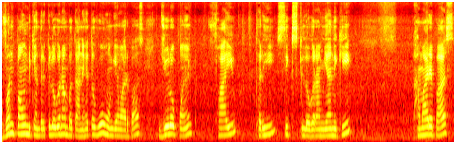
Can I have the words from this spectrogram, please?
वन पाउंड के अंदर किलोग्राम बताने हैं तो वो होंगे हमारे पास zero point five three six kilogram यानी कि हमारे पास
